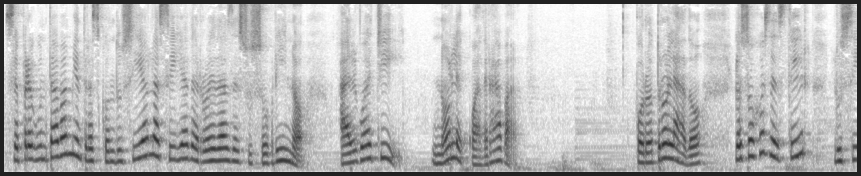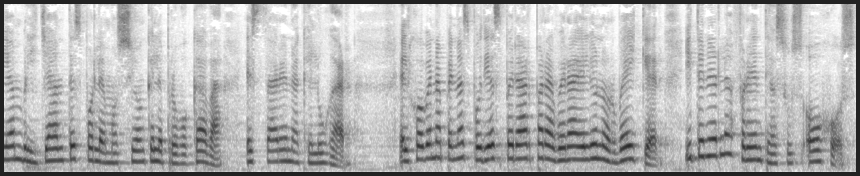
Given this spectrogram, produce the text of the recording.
Se preguntaba mientras conducía la silla de ruedas de su sobrino. Algo allí no le cuadraba. Por otro lado, los ojos de Steer lucían brillantes por la emoción que le provocaba estar en aquel lugar. El joven apenas podía esperar para ver a Eleanor Baker y tenerla frente a sus ojos.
